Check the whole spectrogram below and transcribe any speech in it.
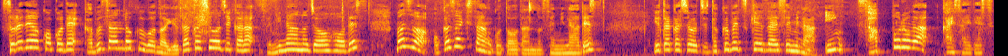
それではここで、株三六五の豊か商事からセミナーの情報です。まずは岡崎さんご登壇のセミナーです。豊か商事特別経済セミナー in 札幌が開催です。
